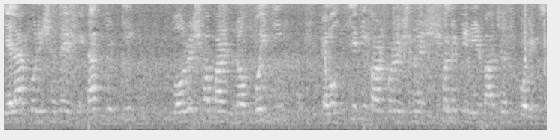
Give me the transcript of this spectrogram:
জেলা পরিষদের একাত্তরটি, পৌরসভার নব্বইটি এবং সিটি কর্পোরেশনের ষোলোটি নির্বাচন করেছে।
